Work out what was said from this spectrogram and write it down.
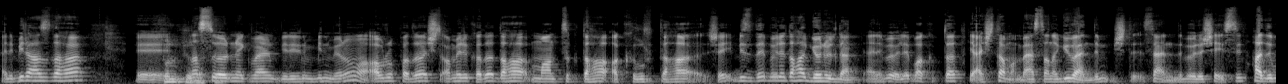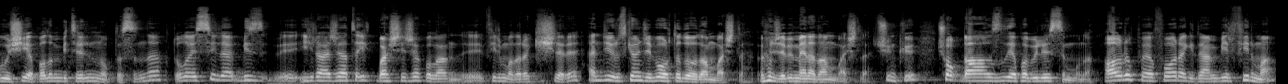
Hani biraz daha ee, nasıl örnek verelim bilmiyorum ama Avrupa'da işte Amerika'da daha mantık, daha akıl, daha şey bizde böyle daha gönülden. Yani böyle bakıp da ya işte tamam ben sana güvendim işte sen de böyle şeysin hadi bu işi yapalım bitirelim noktasında. Dolayısıyla biz e, ihracata ilk başlayacak olan e, firmalara, kişilere hani diyoruz ki önce bir Orta Doğu'dan başla. Önce bir MENA'dan başla. Çünkü çok daha hızlı yapabilirsin bunu. Avrupa'ya fuara giden bir firma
